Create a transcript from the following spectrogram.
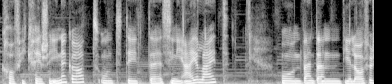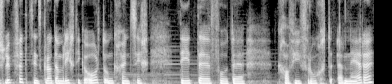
Kaffeekirsche hineingeht und dort äh, seine Eier legt. Und wenn dann die Larven schlüpfen, sind sie gerade am richtigen Ort und können sich dort äh, von der Kaffeefrucht ernähren.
